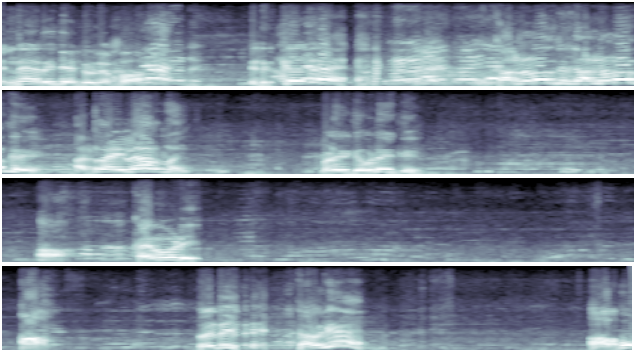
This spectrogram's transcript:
എന്നെ? എറി കേട്ടൂല ഇപ്പൊ. എടുക്കട്ടെ? കണ്ണടോക്ക് കണ്ണടോക്ക് ആ ട്രെയിലർന്ന് ഇവിടേക്ക് ഇവിടേക്ക്. ആ കൈമൂടി ആ റെഡി കറങ്ങേ. ആ പോ.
